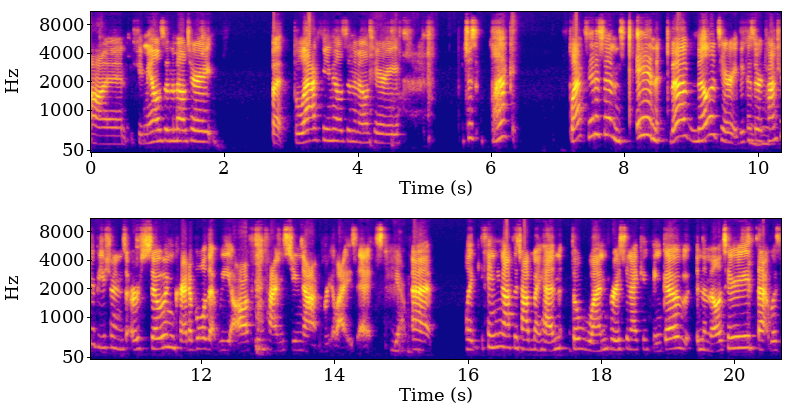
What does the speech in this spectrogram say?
on females in the military, but black females in the military, just black black citizens in the military because their Mhm. contributions are so incredible that we oftentimes do not realize it Yeah. uh, like thinking off the top of my head, the one person I can think of in the military that was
